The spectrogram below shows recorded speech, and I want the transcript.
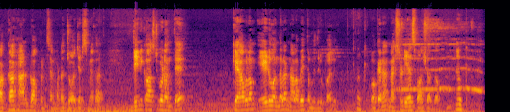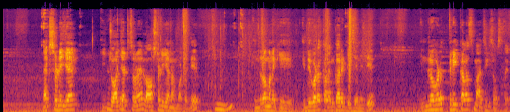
పక్కా హ్యాండ్ బ్లాక్ ప్రింట్స్ అనమాట జార్జెట్స్ మీద. దీని కాస్ట్ కూడా అంతే. కేవలం ఏడు వందల నలభై తొమ్మిది రూపాయలు. ఓకే. ఓకేనా? నెక్స్ట్ డియర్స్ వాష్ చేద్దాం. ఓకే. నెక్స్ట్ డిజైన్ ఈ జార్జెట్స్ లాస్ట్ డిజైన్ అన్నమాట ఇది. ఇందులో మనకి ఇది కూడా కలంకారీ డిజైన్ ఇది. ఇందులో కూడా త్రీ కలర్స్ మ్యాచింగ్స్ వస్తాయి.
